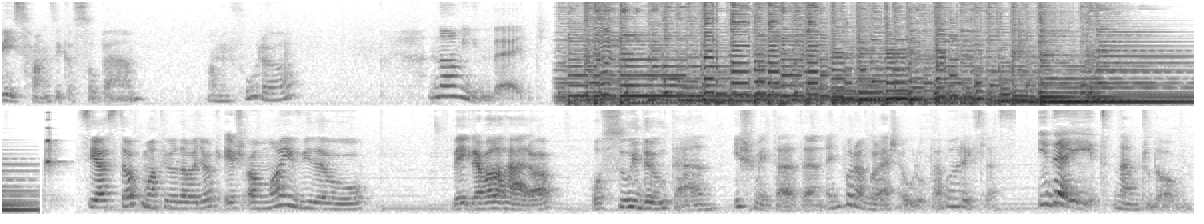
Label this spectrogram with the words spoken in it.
vízhangzik a szobám, ami fura. Na mindegy. Sziasztok, Matilda vagyok, és a mai videó végre valahára, hosszú idő után, ismételten egy barangolás Európában rész lesz. Idejét nem tudom,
